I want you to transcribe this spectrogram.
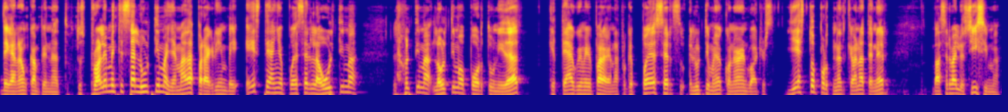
de ganar un campeonato. Entonces, probablemente sea la última llamada para Green Bay. Este año puede ser la última, la última, la última oportunidad que tenga Green Bay para ganar, porque puede ser el último año con Aaron Rodgers. Y esta oportunidad que van a tener va a ser valiosísima.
